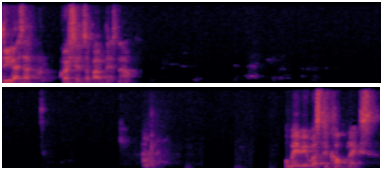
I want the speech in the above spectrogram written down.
Do you guys have questions about this now? or maybe it was too complex.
